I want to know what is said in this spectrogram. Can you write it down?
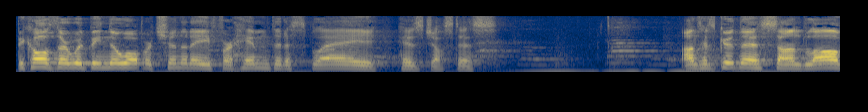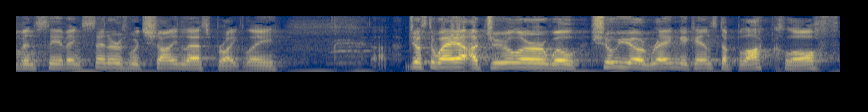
Because there would be no opportunity for him to display his justice. And his goodness and love in saving sinners would shine less brightly. Just the way a jeweler will show you a ring against a black cloth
